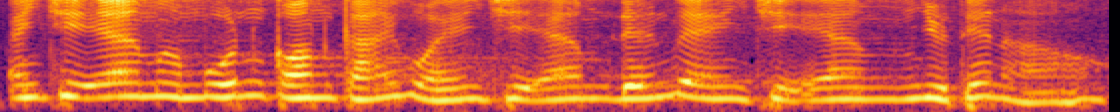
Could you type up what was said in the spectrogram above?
anh chị em muốn con cái của anh chị em đến với anh chị em như thế nào?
